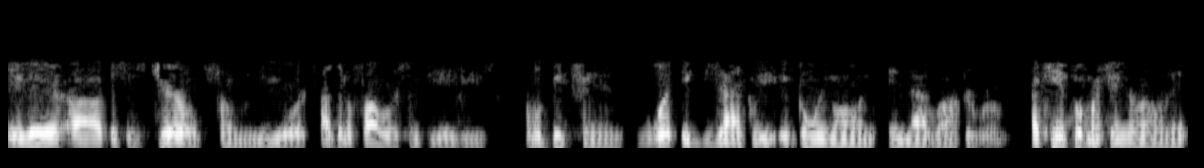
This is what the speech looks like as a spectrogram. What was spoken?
Hey there, uh, this is Gerald from New York. I've been a follower since the 80s. I'm a big fan. What exactly is going on in that locker room? I can't put my finger on it.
